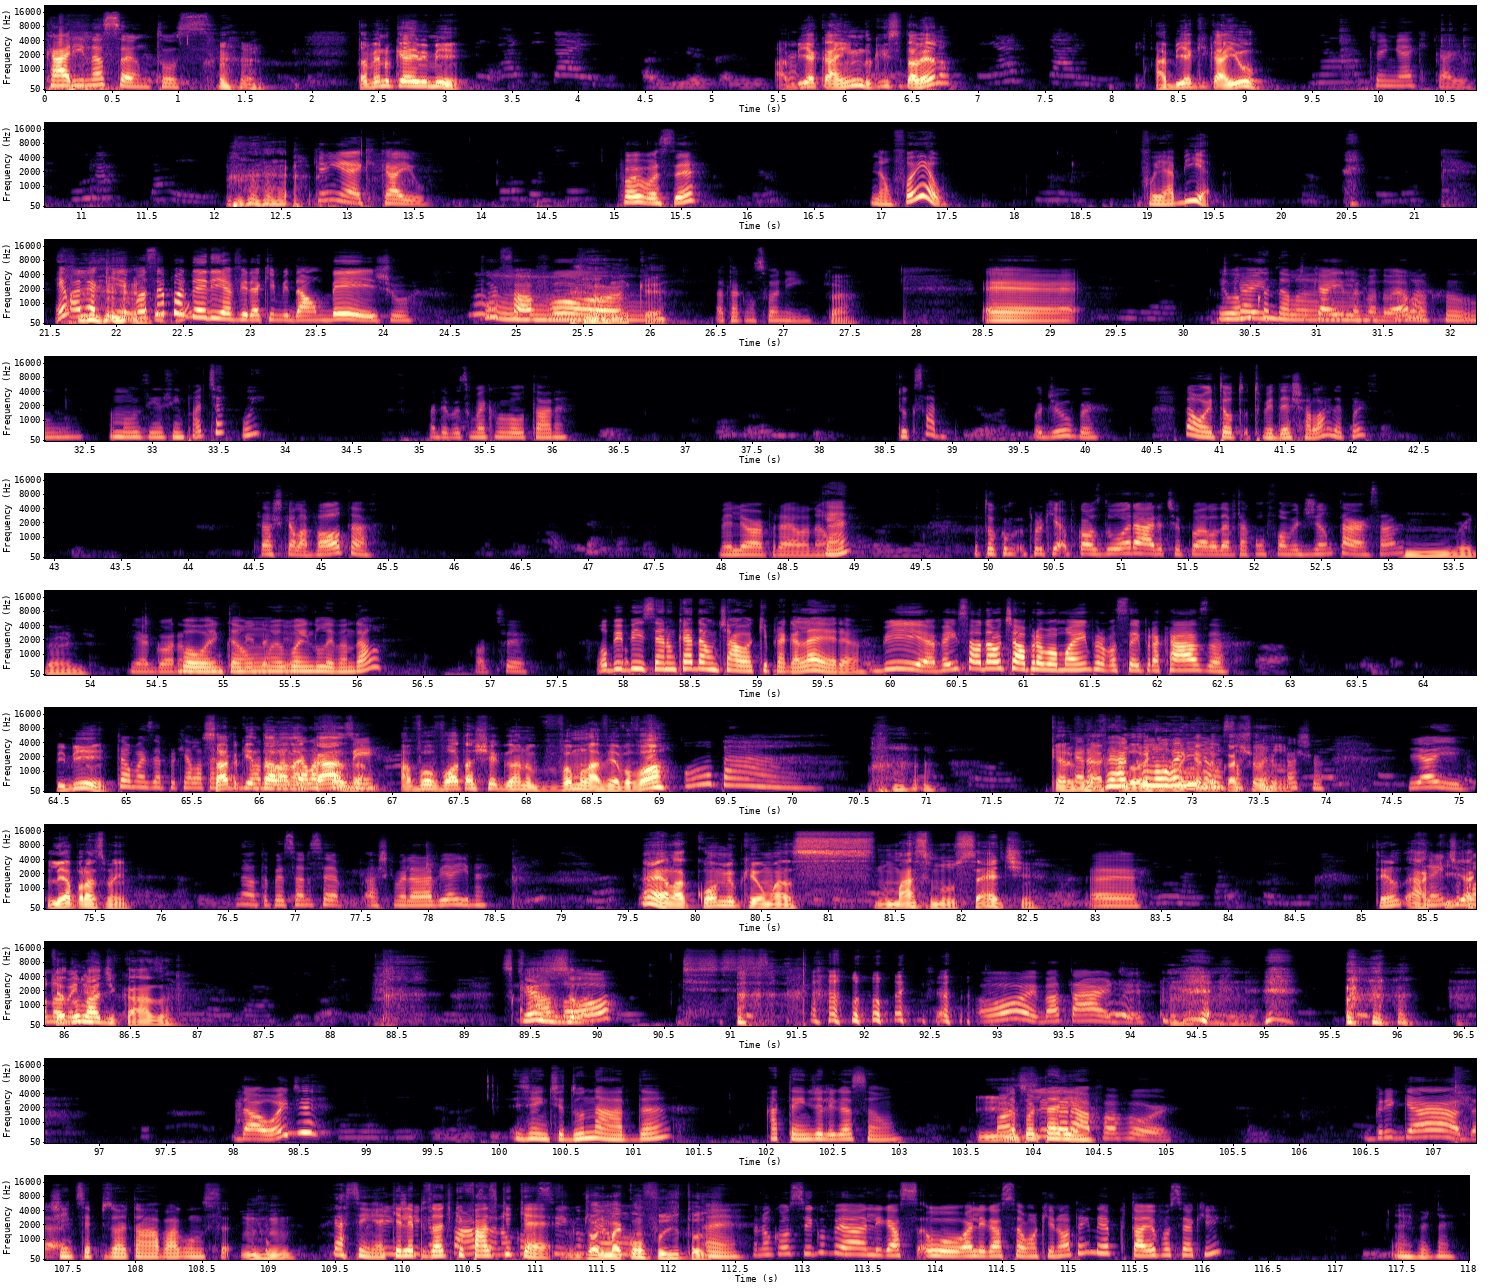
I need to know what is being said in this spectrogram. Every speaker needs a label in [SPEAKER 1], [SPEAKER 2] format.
[SPEAKER 1] Karina Santos.
[SPEAKER 2] Tá vendo o que aí, Bibi? A Bia caindo? O que você tá vendo? A Bia que caiu?
[SPEAKER 1] Quem é que caiu? Quem é que caiu? Foi você?
[SPEAKER 3] Não foi eu. Foi a Bia.
[SPEAKER 1] Olha aqui, você poderia vir aqui me dar um beijo? Por favor.
[SPEAKER 2] Não quer.
[SPEAKER 1] Ela tá com soninho.
[SPEAKER 2] Tá.
[SPEAKER 1] É...
[SPEAKER 3] Eu amo
[SPEAKER 1] ir-
[SPEAKER 3] quando
[SPEAKER 1] tu
[SPEAKER 3] ela.
[SPEAKER 1] quer ir levando ela?
[SPEAKER 3] coloca a mãozinha assim. Pode ser. Ui.
[SPEAKER 1] Mas depois como é que eu vou voltar, né?
[SPEAKER 3] Tu que sabe.
[SPEAKER 1] Vou de Uber? Não, então tu, tu me deixa lá depois? Você acha que ela volta? Melhor pra ela, não?
[SPEAKER 3] Quer?
[SPEAKER 1] Eu tô com... Porque, por causa do horário, tipo, ela deve estar com fome de jantar, sabe?
[SPEAKER 2] Hum, verdade.
[SPEAKER 1] E agora não
[SPEAKER 3] Boa,
[SPEAKER 1] tem
[SPEAKER 3] então eu
[SPEAKER 1] aqui.
[SPEAKER 3] vou indo levando ela?
[SPEAKER 1] Pode ser.
[SPEAKER 3] Ô, Bibi, você não quer dar um tchau aqui pra galera?
[SPEAKER 1] Bia, vem só dar um tchau pra mamãe pra você ir pra casa.
[SPEAKER 2] Bibi,
[SPEAKER 1] Então, mas é porque ela tá
[SPEAKER 2] sabe quem
[SPEAKER 1] tá
[SPEAKER 2] lá na casa?
[SPEAKER 1] comer.
[SPEAKER 2] A vovó tá chegando. Vamos lá ver a vovó?
[SPEAKER 3] Oba!
[SPEAKER 2] Quero,
[SPEAKER 1] Quero
[SPEAKER 2] ver a
[SPEAKER 1] ver a
[SPEAKER 2] Chloe.
[SPEAKER 1] Chloe.
[SPEAKER 2] Ela quer ver o cachorrinho.
[SPEAKER 1] quero cachorro. E aí?
[SPEAKER 2] Lê a próxima aí.
[SPEAKER 1] Não, eu tô pensando se é... Acho que é melhor a Bia aí, né?
[SPEAKER 2] É, ela come o quê? Umas. No máximo sete?
[SPEAKER 1] É...
[SPEAKER 2] Tem... ah, Aqui,
[SPEAKER 1] Gente,
[SPEAKER 2] aqui é do lado de casa. Esquece.
[SPEAKER 1] Alô? Oi, boa tarde. da onde?
[SPEAKER 3] Gente, do nada, atende a ligação.
[SPEAKER 2] Ih,
[SPEAKER 1] Pode
[SPEAKER 3] portaria.
[SPEAKER 1] liberar, por favor. Obrigada.
[SPEAKER 3] Gente, esse episódio tá uma bagunça.
[SPEAKER 2] Uhum.
[SPEAKER 3] Assim,
[SPEAKER 1] Gente,
[SPEAKER 3] aquele
[SPEAKER 1] que que
[SPEAKER 3] episódio que,
[SPEAKER 1] faço?
[SPEAKER 3] faz o que quer.
[SPEAKER 2] O episódio mais confuso de todos.
[SPEAKER 3] É,
[SPEAKER 1] Eu não consigo ver a ligação, o- a ligação aqui, não atender, porque tá eu e você aqui.
[SPEAKER 3] é verdade.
